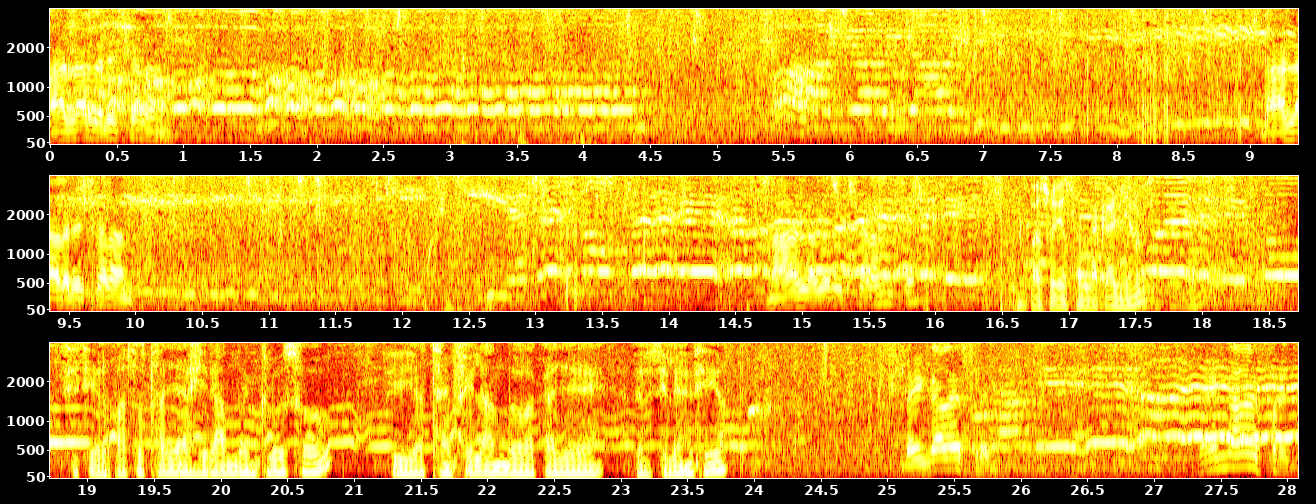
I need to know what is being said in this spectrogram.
A la derecha adelante. A la derecha adelante. Más a la derecha adelante. El paso ya está en la calle, ¿no? Sí, sí, el paso está ya girando incluso y ya está enfilando la calle del silencio. Venga de frente. Venga de frente.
